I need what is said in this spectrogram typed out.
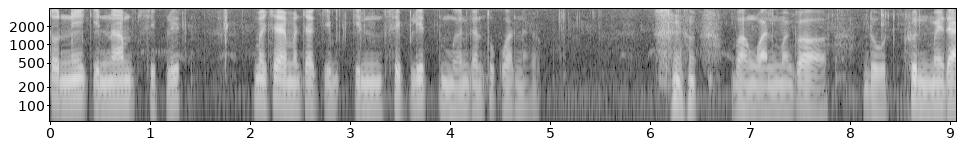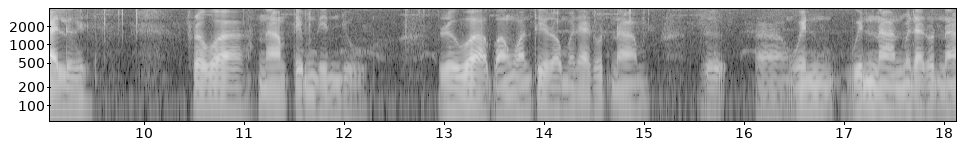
ต้นนี้กินน้ำสิบลิตร ไม่ใช่มันจะกินกินสิบลิตรเหมือนกันทุกวันนะครับ บางวันมันก็ดูดขึ้นไม่ได้เลย เพราะว่าน้ำเต็มดินอยู่ หรือว่าบางวันที่เราไม่ได้รดน้ำหรือ เว้นเว้นนานไม่ได้รดน้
